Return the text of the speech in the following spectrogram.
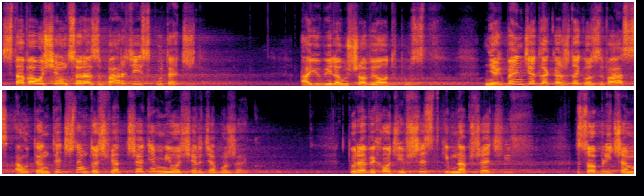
stawało się coraz bardziej skuteczne. A jubileuszowy odpust niech będzie dla każdego z Was autentycznym doświadczeniem miłosierdzia Bożego, które wychodzi wszystkim naprzeciw z obliczem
